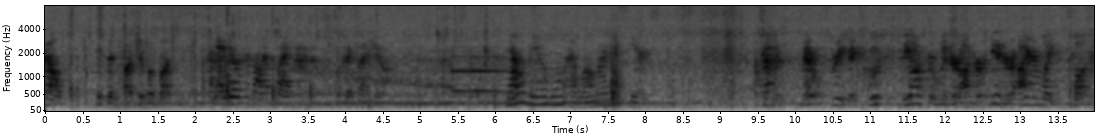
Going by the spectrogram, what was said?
help, it's a touch of a button. An ambulance is on its way. Okay, thank you. Now available at Walmart and Sears. Saturday, Meryl Streep exclusive. The Oscar winner on her inner Iron Lady. Plus, is the GOP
